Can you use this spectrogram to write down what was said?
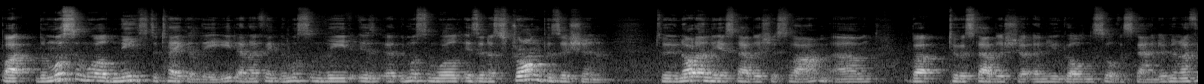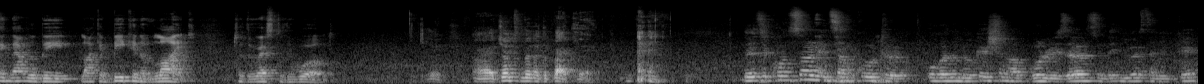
But the Muslim world needs to take a lead, and I think the Muslim lead is uh, the Muslim world is in a strong position to not only establish Islam, um, but to establish a, a, new gold and silver standard. And I think that will be like a beacon of light to the rest of the world. Okay. Uh, gentleman at the back there. There is a concern in some quarter over the location of gold reserves in the US and UK.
